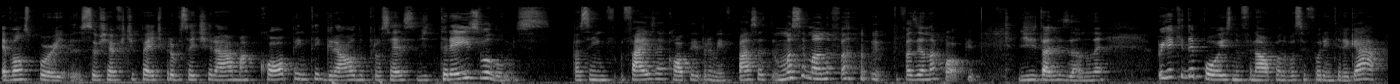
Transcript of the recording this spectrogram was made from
é, vamos supor, seu chefe te pede para você tirar uma cópia integral do processo de três volumes. Assim, faz a cópia aí pra mim. Passa uma semana fazendo a cópia, digitalizando, né? Porque que depois, no final, quando você for entregar,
